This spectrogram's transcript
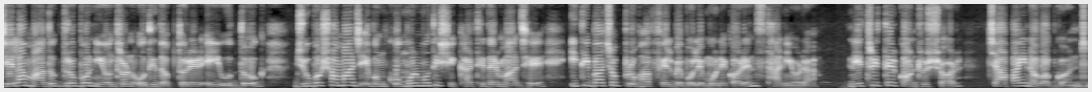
জেলা মাদকদ্রব্য নিয়ন্ত্রণ অধিদপ্তরের এই উদ্যোগ যুব সমাজ এবং কোমলমতি শিক্ষার্থীদের মাঝে ইতিবাচক প্রভাব ফেলবে বলে মনে করেন স্থানীয়রা। নেতৃত্বের কণ্ঠস্বর চাপাই নবাবগঞ্জ।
